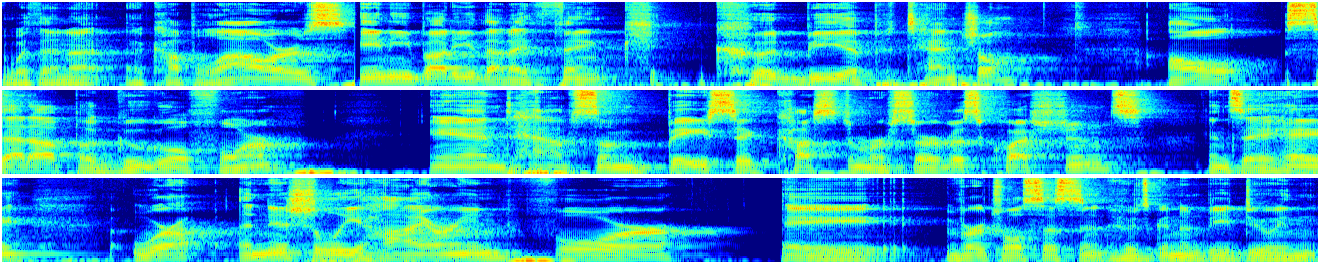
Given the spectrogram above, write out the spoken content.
within a, a couple hours. Anybody that I think could be a potential, I'll set up a Google form and have some basic customer service questions and say, hey, we're initially hiring for a virtual assistant who's going to be doing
